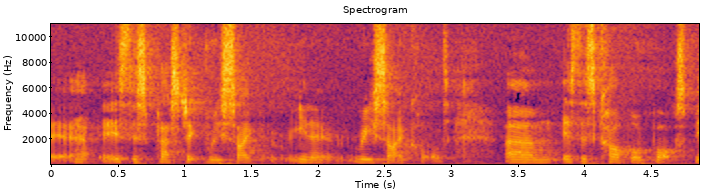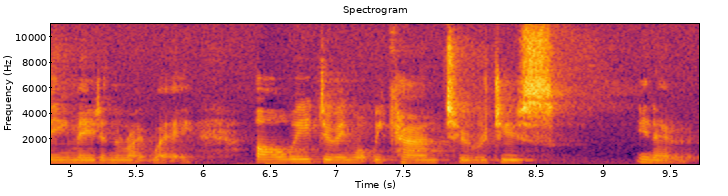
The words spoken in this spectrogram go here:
is this plastic recyc- you know, recycled? Um, is this cardboard box being made in the right way? Are we doing what we can to reduce, you know,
